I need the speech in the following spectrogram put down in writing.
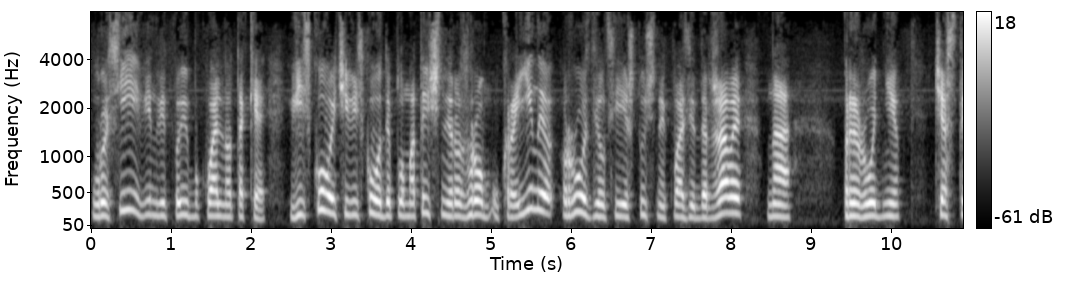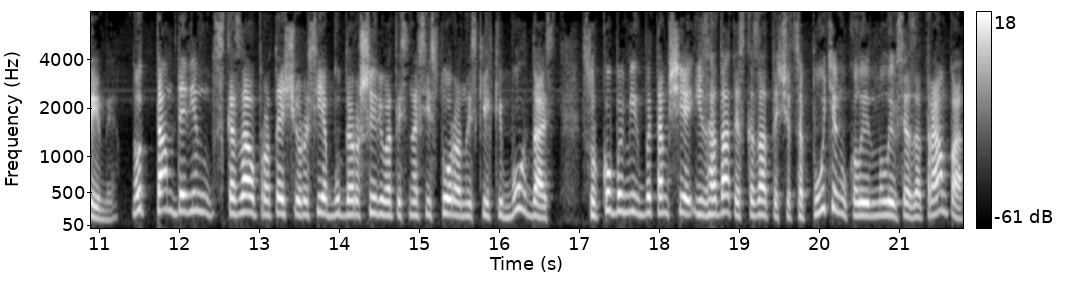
у Росії, він відповів буквально таке: військовий чи військово-дипломатичний розгром України, розділ цієї штучної квазідержави на природні частини. От там, де він сказав про те, що Росія буде розширюватись на всі сторони, скільки Бог дасть, Сурко би міг би там ще і згадати, сказати, що це Путіну, коли він молився за Трампа,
